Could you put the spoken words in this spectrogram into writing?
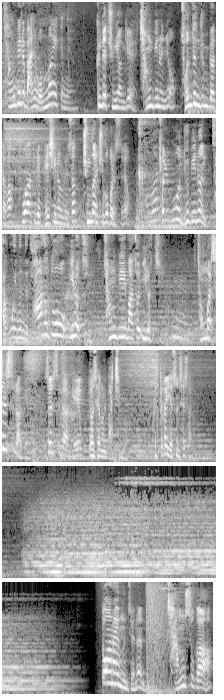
장비를 많이 원망했겠네요. 근데 중요한 게 장비는요 전쟁 준비하다가 부하들의 배신을 해서 중간에 죽어버렸어요. 결국은 유비는 자고 있는데 관우도 잃었지, 장비마저 잃었지. 정말 쓸쓸하게 쓸쓸하게 여생을 마친 거. 그때가 63살. 또 하나의 문제는 장수가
